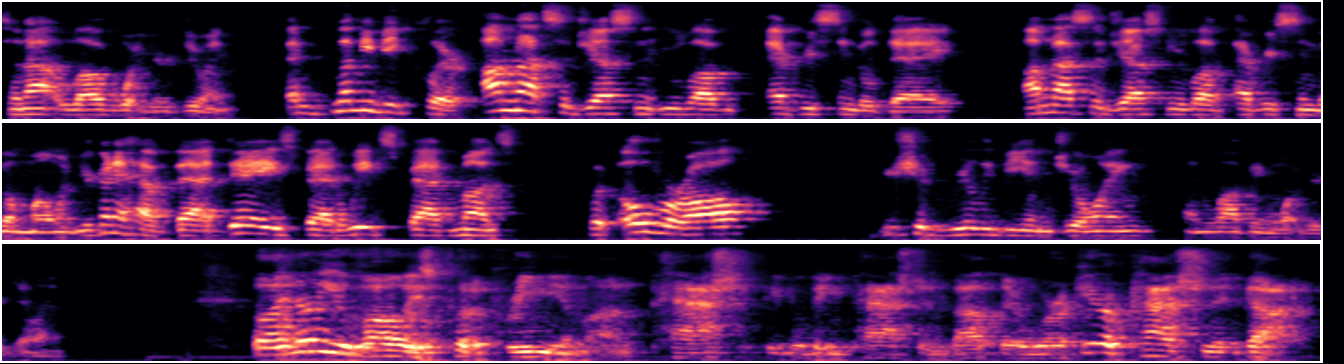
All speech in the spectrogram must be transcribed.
to not love what you're doing. And let me be clear, I'm not suggesting that you love every single day. I'm not suggesting you love every single moment. You're going to have bad days, bad weeks, bad months, but overall, you should really be enjoying and loving what you're doing. Well, I know you've always put a premium on passion, people being passionate about their work. You're a passionate guy.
